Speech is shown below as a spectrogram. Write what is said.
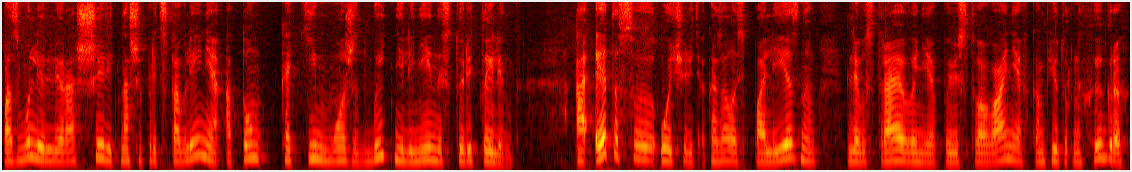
позволили расширить наши представления о том, каким может быть нелинейный сторителлинг. А это, в свою очередь, оказалось полезным для выстраивания повествования в компьютерных играх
